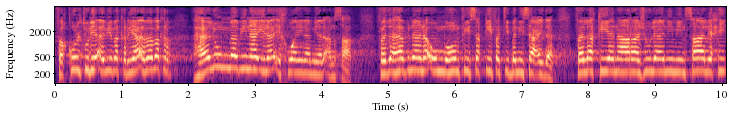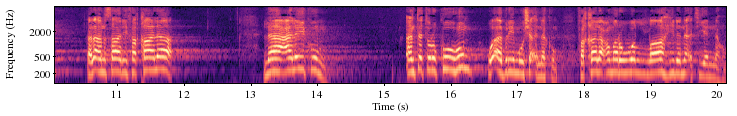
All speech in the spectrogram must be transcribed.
فقلت لأبي بكر يا أبا بكر هلم بنا إلى إخواننا من الأنصار. فذهبنا نأمهم في سقيفة بني ساعدة. فلقينا رجلان من صالح الأنصار فقالا لا عليكم أن تتركوهم وأبرموا شأنكم. فقال عمر والله لنأتينهم.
